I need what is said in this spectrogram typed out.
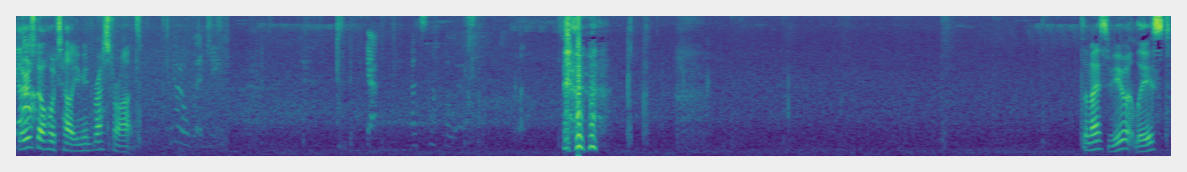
Yeah. There's no hotel, you mean restaurant. You got a wedgie. Yeah, that's not the way. It's a nice view at least.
